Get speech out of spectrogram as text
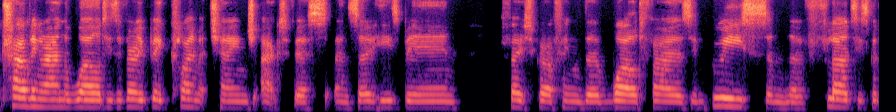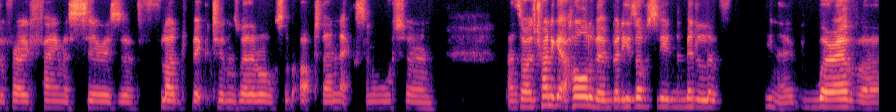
traveling around the world. He's a very big climate change activist, and so he's been photographing the wildfires in Greece and the floods. He's got a very famous series of flood victims where they're all sort of up to their necks in water. And, and so I was trying to get hold of him, but he's obviously in the middle of, you know, wherever.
